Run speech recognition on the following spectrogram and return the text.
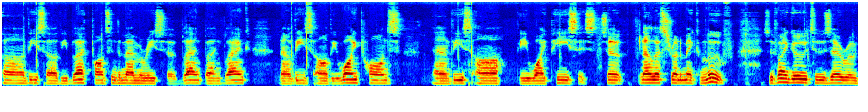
Uh, these are the black pawns in the memory. So blank, blank, blank. Now these are the white pawns, and these are the white pieces. So now let's try to make a move. So if I go to 0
